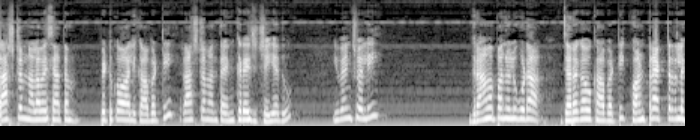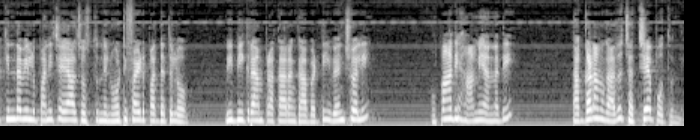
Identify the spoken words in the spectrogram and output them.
రాష్ట్రం నలభై శాతం పెట్టుకోవాలి కాబట్టి రాష్ట్రం అంత ఎంకరేజ్ చేయదు ఈవెన్చువలీ గ్రామ పనులు కూడా జరగవు కాబట్టి కాంట్రాక్టర్ల కింద వీళ్ళు పని చేయాల్సి వస్తుంది నోటిఫైడ్ పద్ధతిలో. విబిగ్రామ్ ప్రకారం కాబట్టి ఈవెన్చువలీ ఉపాధి హామీ అన్నది తగ్గడం కాదు చచ్చే పోతుంది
